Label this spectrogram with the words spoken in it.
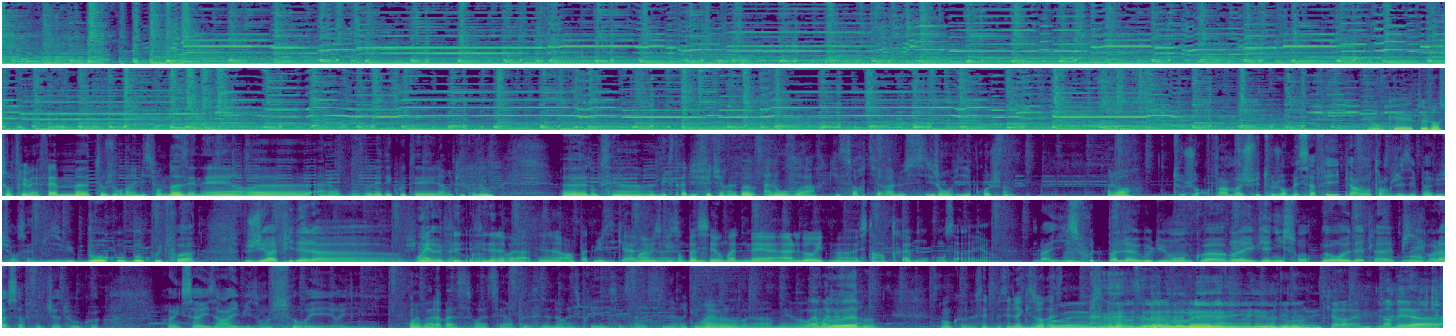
Euh, toujours sur Prime FM, euh, toujours dans l'émission Nos NR. euh, alors vous venez d'écouter La rue qui est à nous. Euh, donc c'est un, un extrait du futur album Allons voir qui sortira le 6 janvier prochain. Alors Toujours, enfin moi je suis toujours, mais ça fait hyper longtemps que je les ai pas vus sur scène. Je les ai vus beaucoup, beaucoup de fois. Je dirais fidèle à, fidèle Ouais, fidèle à voilà, fidèle à leur patte musicale. Ouais, parce euh, qu'ils ont passé au mois de mai à Algorithme et c'était un très bon concert d'ailleurs. Bah, ils Mm. se foutent pas de la gueule du monde, quoi. Voilà, Mm. ils viennent, ils sont heureux d'être là, et puis Ouais. voilà, ça fait déjà tout, quoi. Rien que ça, ils arrivent, ils ont le sourire. Ils... Ouais, bah à la base, ouais, c'est un peu c'est leur esprit, c'est ça aussi, qui est Ouais, voilà. voilà. Mais euh, ouais, Ah, moi j'aime bohème. bien. Donc euh, c'est c'est bien qu'ils soient restés. Non mais euh,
